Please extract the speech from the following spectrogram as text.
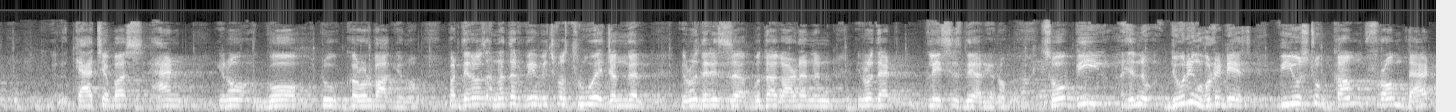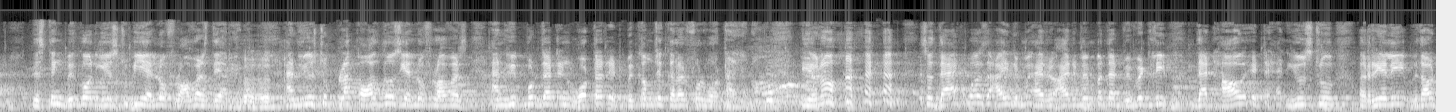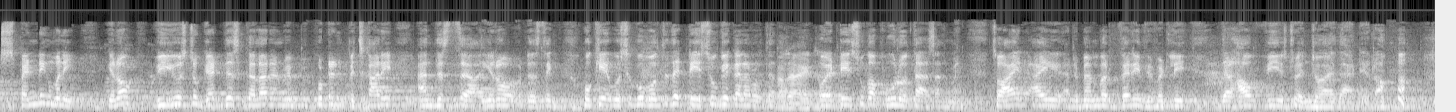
catch a bus and you know go to Karol Bagh, you know. But there was another way which was through a jungle. You know, there is uh, Buddha Garden and you know that place is there, you know. So we, you know, during holidays, we used to come from that this thing because used to be yellow flowers there, you know, and we used to pluck all those yellow flowers and we put that in water. It becomes a colorful water, you know, you know. So that was I, rem- I re- I remember that vividly. That how it had- used to really without spending money. You know, we used to get this color and we put in pichkari and this uh, you know this thing. Okay, उसको बोलते थे टेसू के colour होता था. Right, वो टेसू का फूल होता है असल में. So I I remember very vividly that how we used to enjoy that. You know.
